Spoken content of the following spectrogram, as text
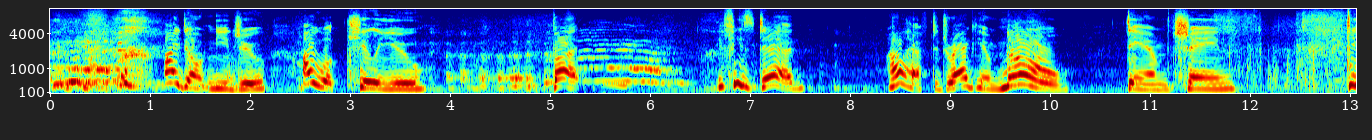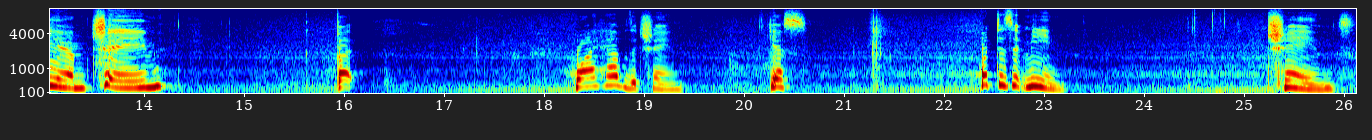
I don't need you. I will kill you. But if he's dead, I'll have to drag him. No! Damn chain. Damn chain. But why have the chain? Yes. What does it mean? Chains.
